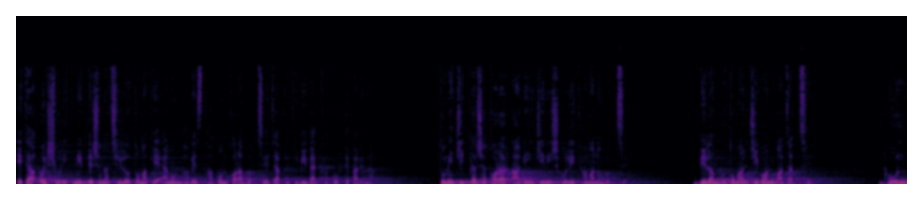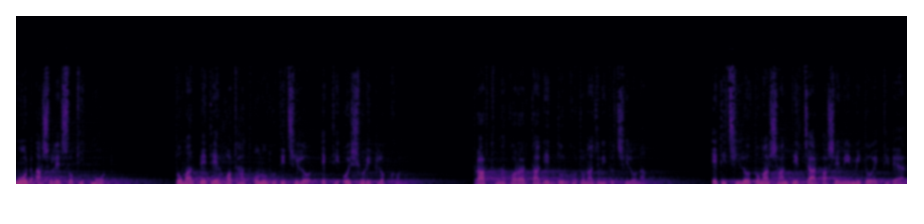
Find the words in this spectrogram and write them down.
এটা ঐশ্বরিক নির্দেশনা ছিল তোমাকে এমনভাবে স্থাপন করা হচ্ছে যা পৃথিবী ব্যাখ্যা করতে পারে না। তুমি জিজ্ঞাসা করার আগেই জিনিসগুলি থামানো হচ্ছে। বিলম্ব তোমার জীবন বাঁচাচ্ছে। ভুল মোড আসলে সঠিক মোড। তোমার পেটে হঠাৎ অনুভূতি ছিল একটি ঐশ্বরিক লক্ষণ। প্রার্থনা করার তাগিদ দুর্ঘটনাজনিত ছিল না। এটি ছিল তোমার শান্তির চারপাশে নির্মিত একটি দেয়াল।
